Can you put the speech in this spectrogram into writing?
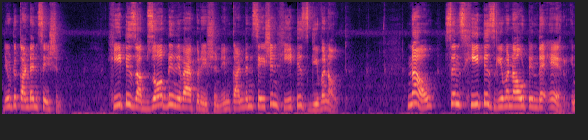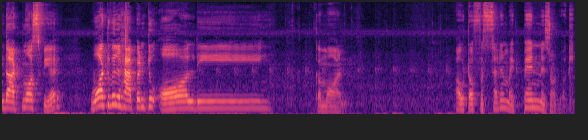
Due to condensation. Heat is absorbed in evaporation. In condensation, heat is given out. Now, since heat is given out in the air, in the atmosphere, what will happen to all the come on. Out of a sudden my pen is not working.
